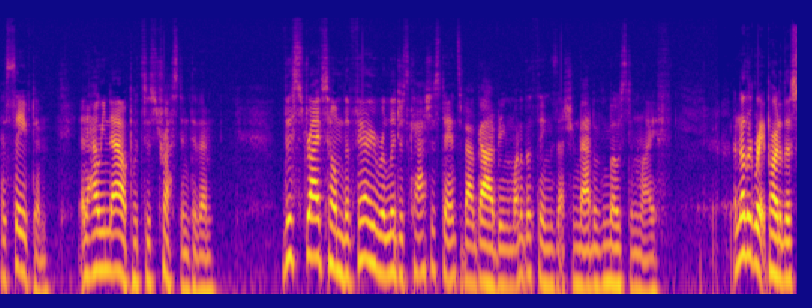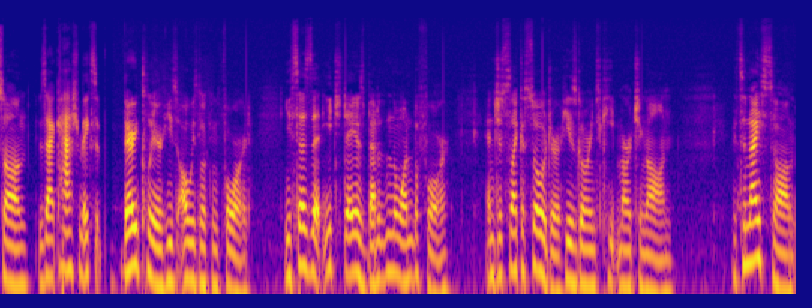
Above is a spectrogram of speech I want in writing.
has saved him and how he now puts his trust into them. This drives home the very religious Cash's stance about God being one of the things that should matter the most in life. Another great part of this song is that Cash makes it very clear he's always looking forward. He says that each day is better than the one before, and just like a soldier, he is going to keep marching on. It's a nice song,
